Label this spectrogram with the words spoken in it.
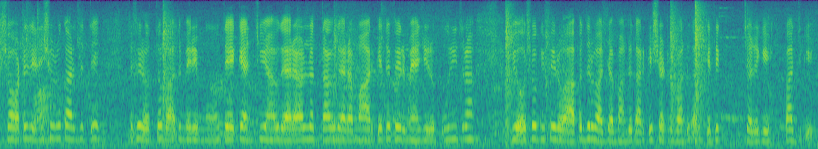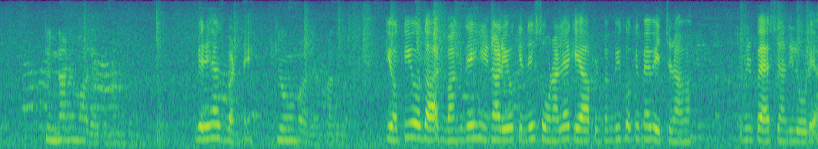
ਸ਼ਾਰਟ ਦੇਣੇ ਸ਼ੁਰੂ ਕਰ ਦਿੱਤੇ। ਅਤੇ ਫਿਰ ਉਸ ਤੋਂ ਬਾਅਦ ਮੇਰੇ ਮੂੰਹ ਤੇ ਕੈਂਚੀਆਂ ਵਗੈਰਾ, ਲੱਤਾਂ ਵਗੈਰਾ ਮਾਰ ਕੇ ਅਤੇ ਫਿਰ ਮੈਂ ਜਦੋਂ ਪੂਰੀ ਤਰ੍ਹਾਂ ਬੇਹੋਸ਼ ਹੋ ਗਈ ਫਿਰ ਉਹ ਆਪ ਦਰਵਾਜ਼ਾ ਬੰਦ ਕਰਕੇ ਸ਼ਟਰ ਬੰਦ ਕਰਕੇ ਤੇ ਚਲੇ ਗਏ ਭੱਜ ਗਏ। ਕਿੰਨਾ ਨੇ ਮਾਰਿਆ ਕਿੰਨਾ ਨੇ ਤੁਹਾਨੂੰ? ਮੇਰੇ ਹਸਬੰਡ ਨੇ। ਕਿਉਂ ਮਾਰਿਆ ਵਾਸਤੇ ਕਿਉਂਕਿ ਉਹ ਦਾਜ ਮੰਗਦੇ ਹੀ ਨਾਲੇ ਉਹ ਕਹਿੰਦੇ ਸੋਨਾ ਲੈ ਕੇ ਆ ਆਪਣੀ ਮੰਮੀ ਕੋ ਕਿ ਮੈਂ ਵੇਚਣਾ ਵਾ ਤੇ ਮੈਨੂੰ ਪੈਸਿਆਂ ਦੀ ਲੋੜ ਆ।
